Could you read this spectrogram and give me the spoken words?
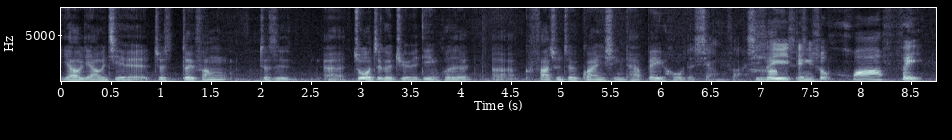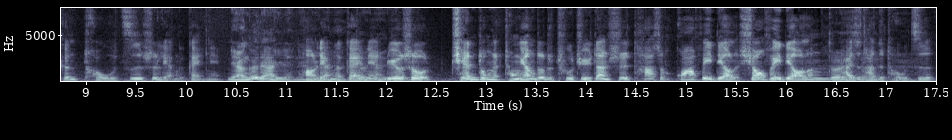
要了解就是对方就是。呃，做这个决定或者呃发出这个关心，他背后的想法，所以等于说花费跟投资是两个概念。两个概念，好，两个概念。比如说钱同同样都是出去，但是他是花费掉了、消费掉了，对还是他的投资？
